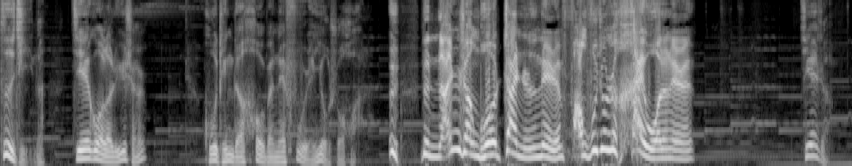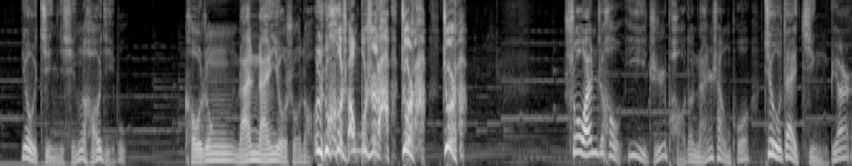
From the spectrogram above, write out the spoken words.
自己呢接过了驴绳。忽听得后边那妇人又说话了：“哎，那南上坡站着的那人，仿佛就是害我的那人。”接着。又紧行了好几步，口中喃喃又说道：“何尝不是他？就是他，就是他。”说完之后，一直跑到南上坡，就在井边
